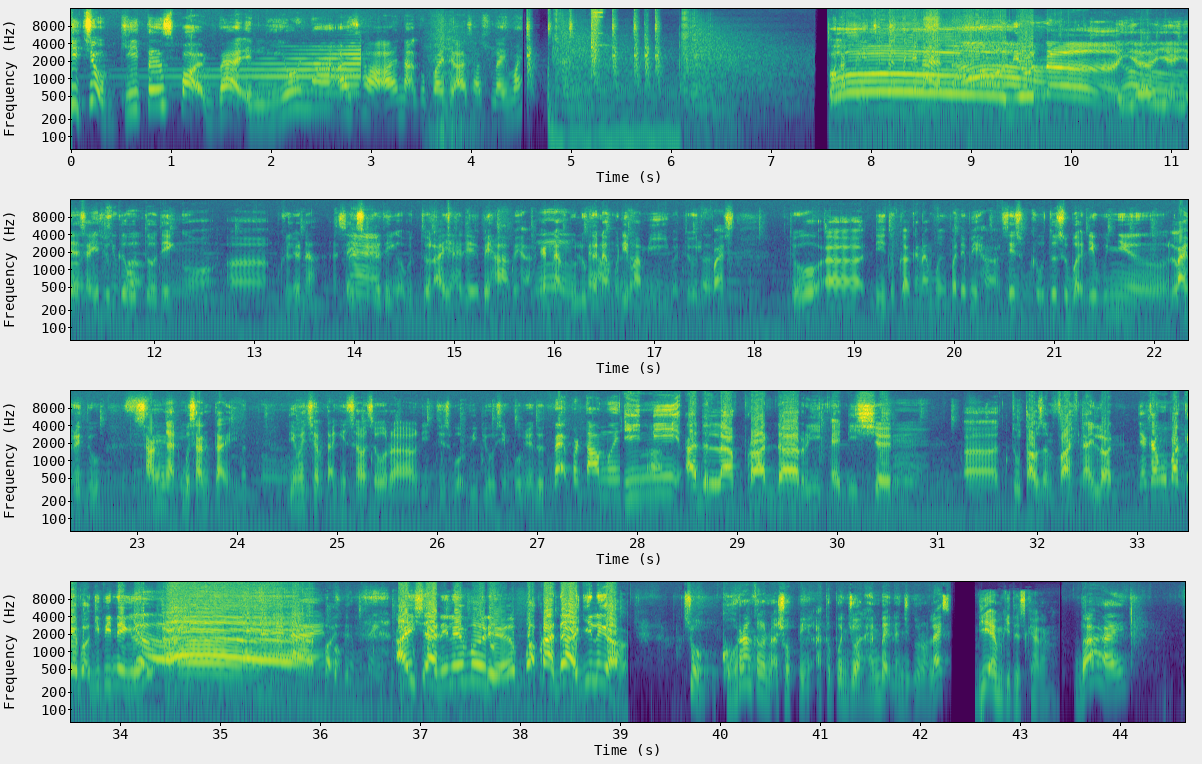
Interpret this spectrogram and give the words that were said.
Okey, jom kita spot bag Leona Azhar, anak kepada Azhar Sulaiman. Oh. Ah. Leona. Ya, Ya, ya, ya. Saya suka YouTuber. betul tengok uh, bukan Leona. Saya Eh. suka tengok betul ayah dia, Beha, Beha. Kan Hmm, dulu kan Beha, nama dia. Mami, betul. Betul. Lepas tu uh, dia tukarkan nama kepada Beha. Saya suka betul sebab dia punya live dia tu sangat bersantai. Betul. Dia macam tak kisah seorang, dia just buat video simple macam tu. Bag pertama Ini adalah Prada Re-Edition uh, 2005 nylon yang kamu pakai buat pergi Penang tu. Ya. Ah. Aisyah ni level dia buat Prada gila kau. So, korang kalau nak shopping ataupun jual handbag dan juga Rolex, DM kita sekarang. Bye.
